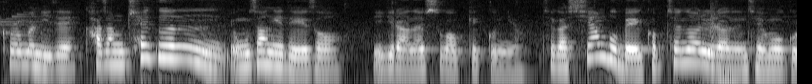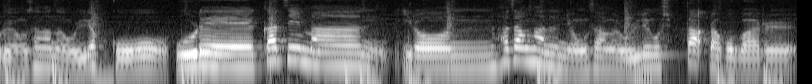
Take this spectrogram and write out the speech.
그러면 이제 가장 최근 영상에 대해서 얘기를 안 할 수가 없겠군요. 제가 시한부 메이크업 채널이라는 제목으로 영상 하나 올렸고 올해까지만 이런 화장하는 영상을 올리고 싶다라고 말을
